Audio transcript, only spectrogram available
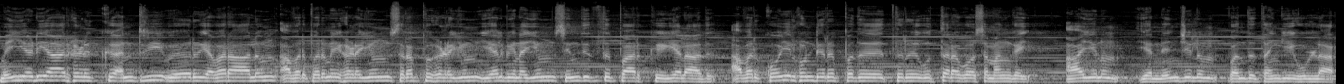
மெய்யடியார்களுக்கு அன்றி வேறு எவராலும் அவர் பெருமைகளையும் சிறப்புகளையும் இயல்பினையும் சிந்தித்து பார்க்க இயலாது. அவர் கோயில் கொண்டிருப்பது திரு உத்தரகோச மங்கை. ஆயினும் என் நெஞ்சிலும் வந்து தங்கி உள்ளார்.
